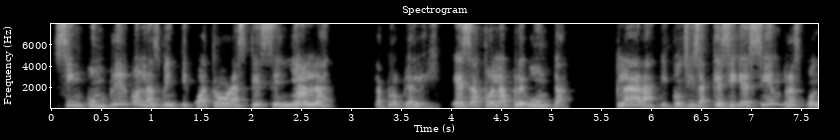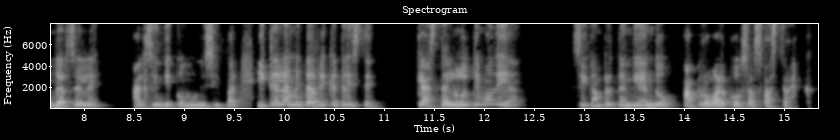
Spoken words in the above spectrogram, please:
sin cumplir con las 24 horas que señala la propia ley? Esa fue la pregunta clara y concisa que sigue sin respondérsele al síndico municipal. Y qué lamentable y qué triste que hasta el último día sigan pretendiendo aprobar cosas fast track.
